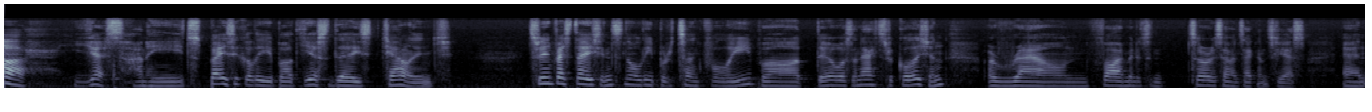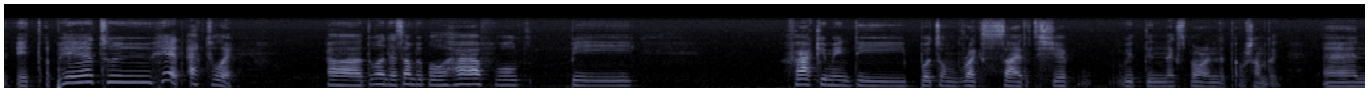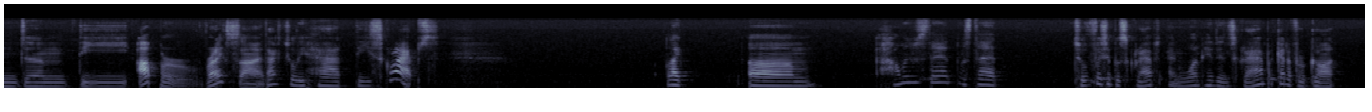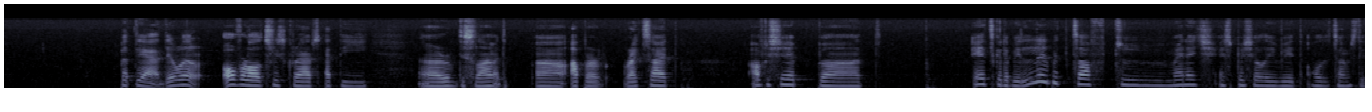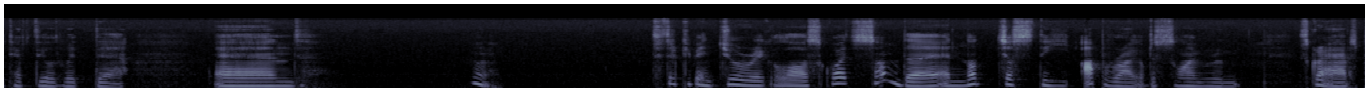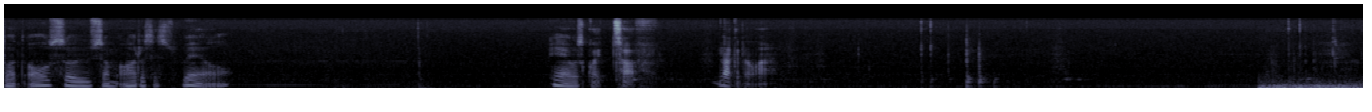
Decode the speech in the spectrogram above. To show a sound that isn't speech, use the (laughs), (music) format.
Ah, yes, honey. It's basically about yesterday's challenge. Three infestations, no leaper thankfully, but there was an extra collision around 5 minutes and 37 seconds, yes. And it appeared to hit actually. Uh, the one that some people have would be vacuuming the bottom right side of the ship with the next baronet or something and um, the upper right side actually had the scraps. Like um, how much was that? Was that two visible scraps and one hidden scrap? I kind of forgot. But yeah there were overall three scraps at the uh, the slime at the uh, upper right side of the ship but it's gonna be a little bit tough to manage especially with all the times that you have to deal with the and hmm, Keep and Jurek lost quite some there and not just the upper right of the slime room scraps but also some others as well yeah it was quite tough not gonna lie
